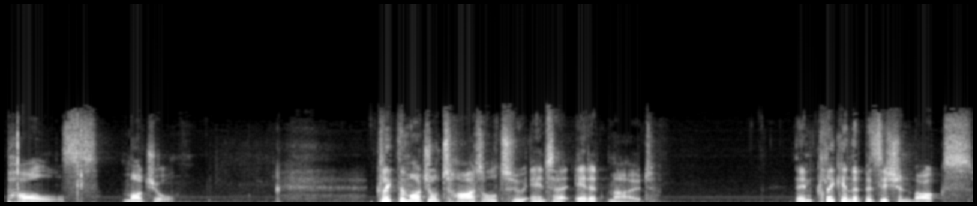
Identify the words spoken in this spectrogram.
Polls module. Click the module title to enter edit mode. Then click in the position box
